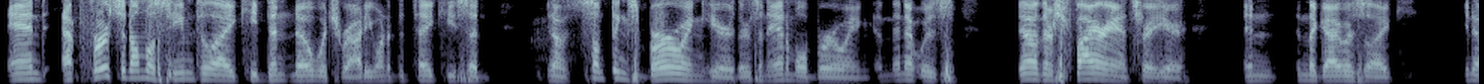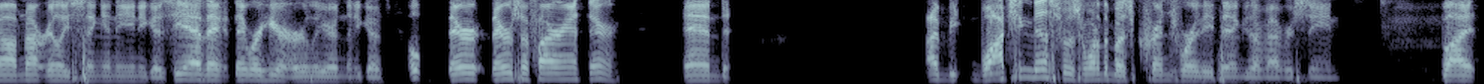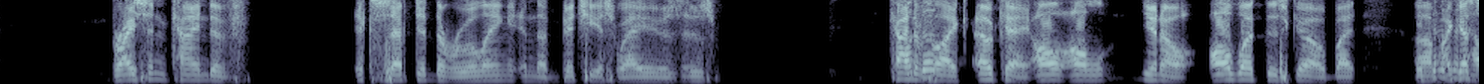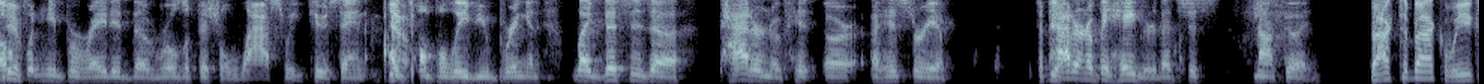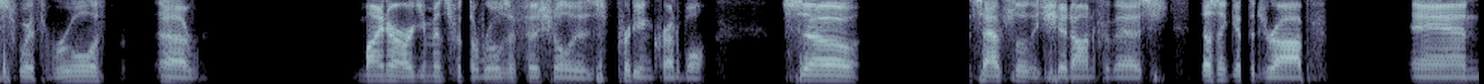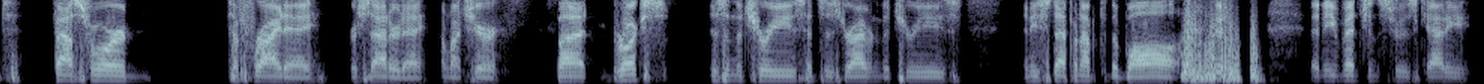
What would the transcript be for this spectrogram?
And at first, it almost seemed like he didn't know which route he wanted to take. He said, you know, something's burrowing here. There's an animal burrowing. And then it was, you know, there's fire ants right here. And and the guy was like, you know, I'm not really seeing any. And he goes, yeah, they, they were here earlier. And then he goes, oh, there there's a fire ant there. And I be watching this was one of the most cringeworthy things I've ever seen. But Bryson kind of accepted the ruling in the bitchiest way. It was, it was kind well, of like, okay, I'll, I'll, you know, I'll let this go. But um, it I guess help if, when he berated the rules official last week too, saying, "I don't believe you bringing like this is a pattern of hit or a history of it's a pattern yeah. of behavior that's just not good." back to back weeks with rule uh, minor arguments with the rules official is pretty incredible. So it's absolutely shit on for this. Doesn't get the drop. And fast forward to Friday or Saturday, I'm not sure. But Brooks is in the trees, hits his drive into the trees, and he's stepping up to the ball. and he mentions to his caddy,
